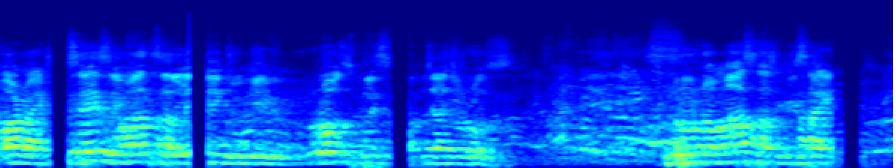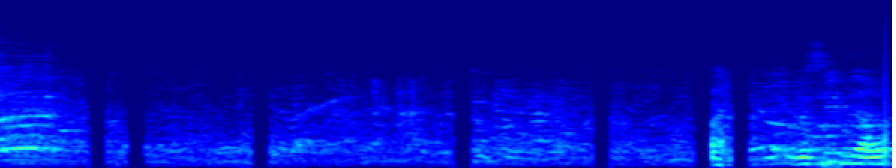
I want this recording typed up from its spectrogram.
All right, he says he wants a lady to give. Rose, please come. Judge Rose. Bruno Mars has decided. Receive the award.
